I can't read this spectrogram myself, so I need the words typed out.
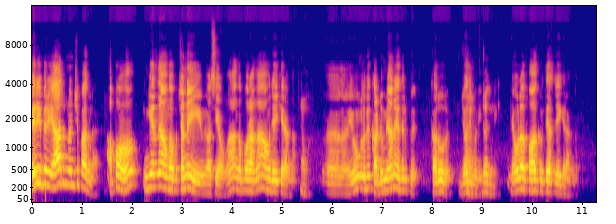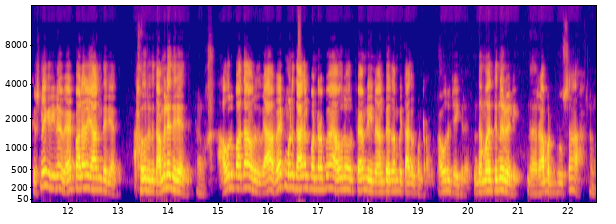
பெரிய பெரிய யாரும் நினச்சி பார்க்கல. அப்போ இங்கேருந்து அவங்க சென்னை வாசி அவங்க அங்கே போகிறாங்க அவங்க ஜெயிக்கிறாங்க. இவங்களுக்கு கடுமையான எதிர்ப்பு. கரூர் ஜோதிமணி. ஜோதிமணி எவ்வளோ வாக்கு வித்தியாசம் ஜெயிக்கிறாங்க. கிருஷ்ணகிரியில் வேட்பாளரே யாரும் தெரியாது. அவருக்கு தமிழே தெரியாது. அவர் பார்த்தா அவர் வே- வேட்புமனு தாக்கல் பண்றப்ப அவரு ஒரு ஃபேமிலி நாலு பேர் தான் போய் தாக்கல் பண்றாங்க. அவரும் ஜெயிக்கிறார். இந்த மாதிரி திருநெல்வேலி இந்த ராபர்ட் ஆமா.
